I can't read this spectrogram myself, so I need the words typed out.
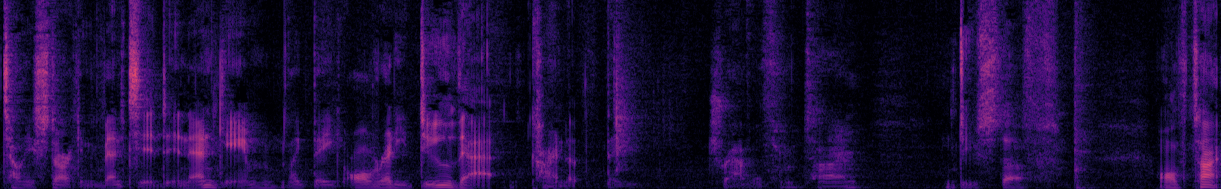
Tony Stark invented in Endgame. Like they already do that kind of. They travel through time and do stuff. all the time.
